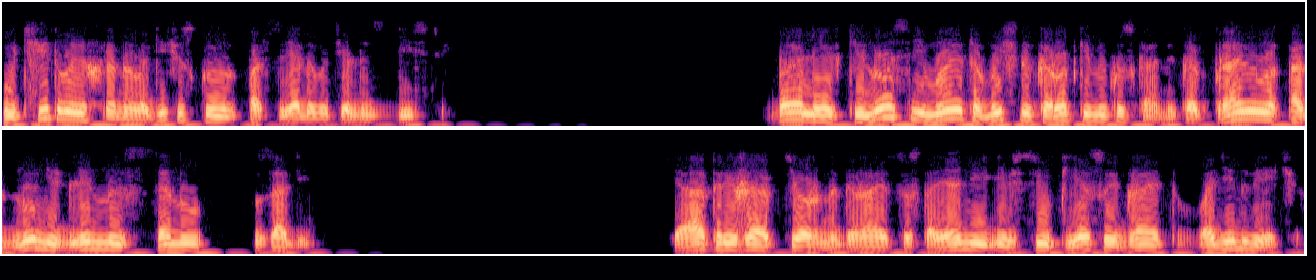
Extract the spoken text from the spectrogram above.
учитывая хронологическую последовательность действий. Далее в кино снимают обычно короткими кусками, как правило, одну недлинную сцену за день театре же актер набирает состояние и всю пьесу играет в один вечер.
